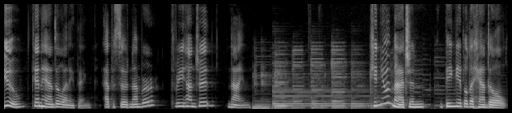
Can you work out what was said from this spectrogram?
You Can Handle Anything, episode number 309. Can you imagine being able to handle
